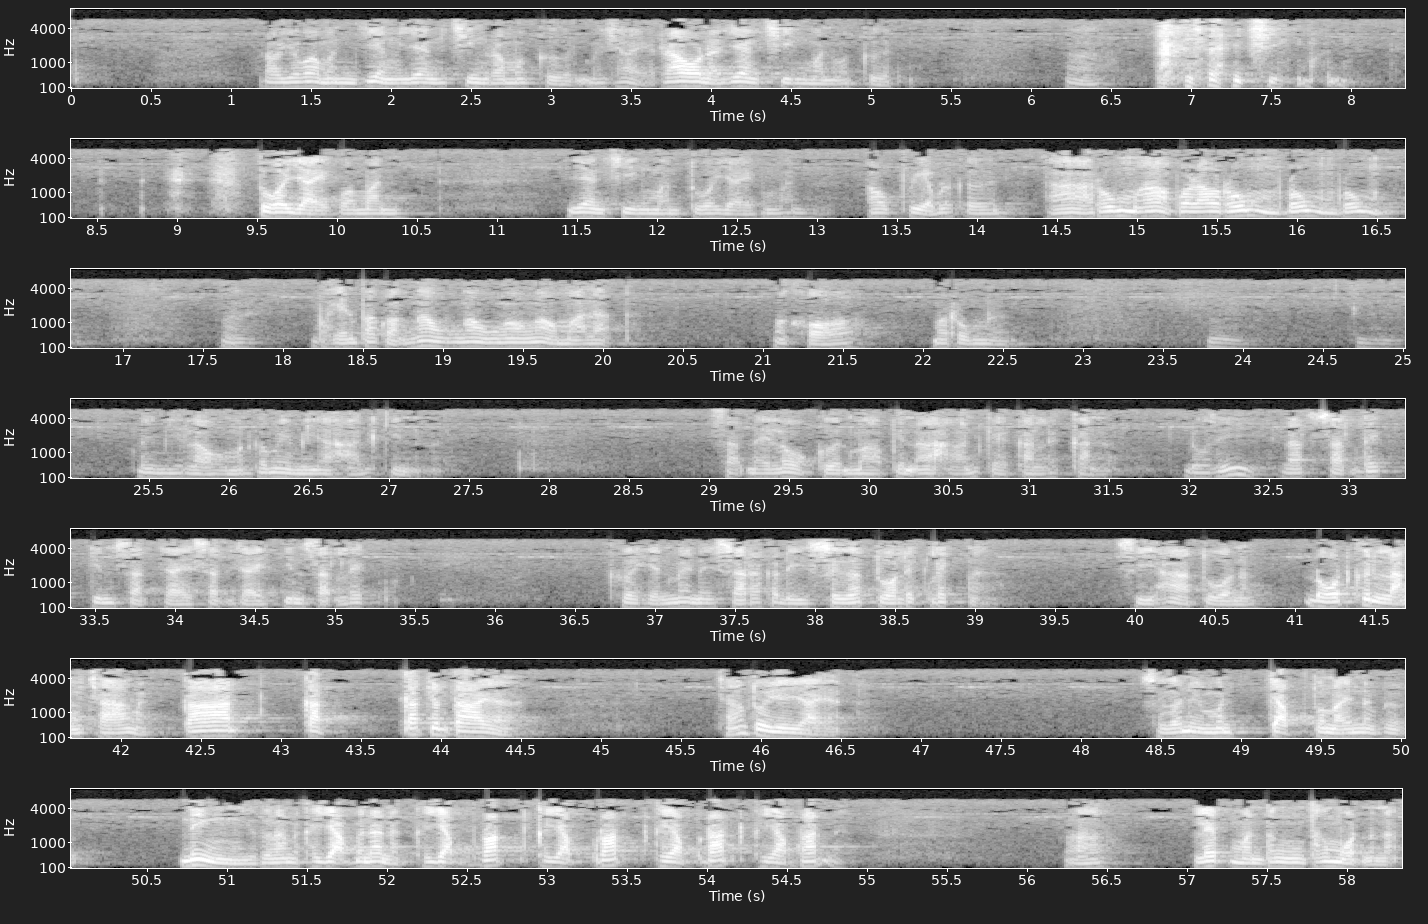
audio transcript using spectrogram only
เราอย่าว่ามันแย่งแย่งชิงเรามาเกิด ไม่ใช่ เราเนะ่ะ แย่งชิงมันมาเกิดแย่งชิงมัน ตัวใหญ่กว่ามัน แย่งชิงมันตัวใหญ่กว่ามัน เอาเปรียบเหลือเกิน อ่า รุมอ้าวพอเรารุมรุมรุมพอเห็นพระกว่าเง่าเง่าเง่าเง่ามาละมาขอมารุมเลย ไม่มีเรามันก็ไม่มีอาหารกิน สัตว์ในโลกเกิดมาเป็นอาหารแก่กันและกัน ดูสิรัดสัตว์เล็ก กินสัตว์ใหญ่สัตว์ใหญ่กินสัตว์เล็ก เคยเห็นไหมในสารคดีเสือตัวเล็กๆนะสี่ห้าตัวนะโดดขึ้นหลังช้างนะกัดกัดกัดจนตายอะ ช้างตัวใหญ่ๆอะเสือเนี่ยมันจับตัวไหนนะนิ่งอยู่ตรงนั้นขยับไม่นั่นขยับรัด ขยับรัด ขยับรัด ขยับรัดอ่า เล็บมันทั้งทั้งหมดนั่นแหะ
